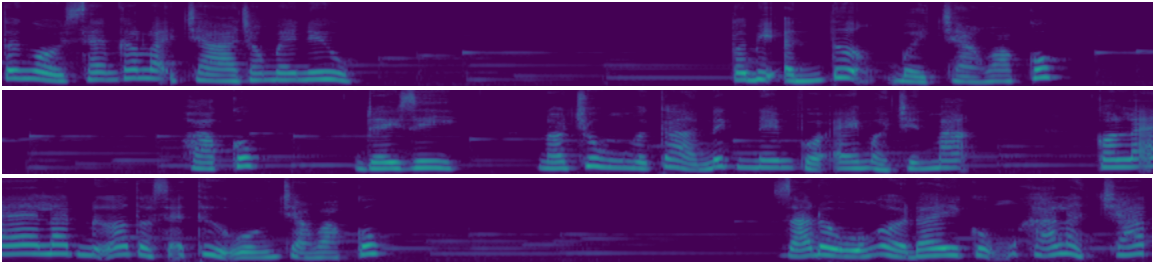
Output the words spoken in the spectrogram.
tôi ngồi xem các loại trà trong menu. Tôi bị ấn tượng bởi trà hoa cúc. Hoa Cúc, Daisy, nói chung với cả nickname của em ở trên mạng. Có lẽ lát nữa tôi sẽ thử uống trà hoa cúc. Giá đồ uống ở đây cũng khá là chát,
